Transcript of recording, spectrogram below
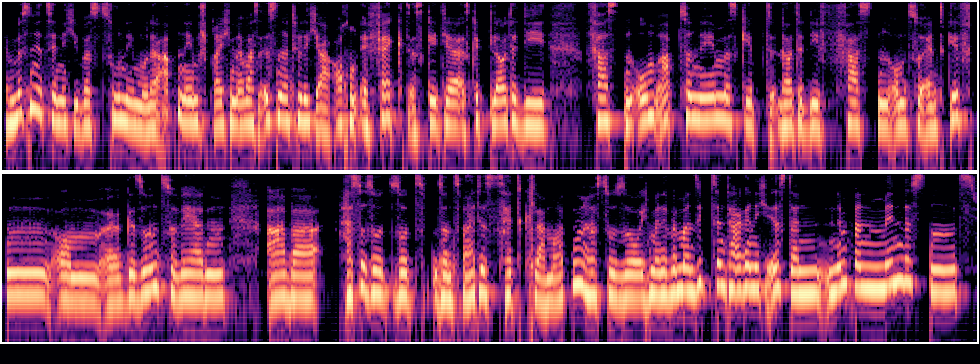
wir müssen jetzt hier nicht übers Zunehmen oder Abnehmen sprechen, aber es ist natürlich auch ein Effekt. Es geht ja, es gibt Leute, die fasten, um abzunehmen. Es gibt Leute, die fasten, um zu entgiften, um äh, gesund zu werden. Aber hast du so, so, so ein zweites Set Klamotten? Hast du so, ich meine, wenn man 17 Tage nicht isst, dann nimmt man mindestens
